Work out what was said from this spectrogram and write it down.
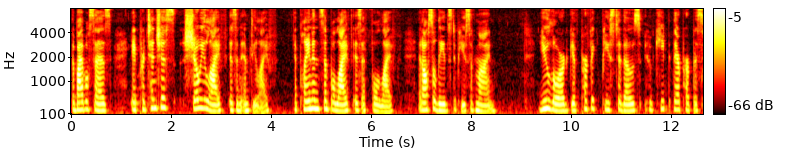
The Bible says, A pretentious, showy life is an empty life. A plain and simple life is a full life. It also leads to peace of mind. You, Lord, give perfect peace to those who keep their purpose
